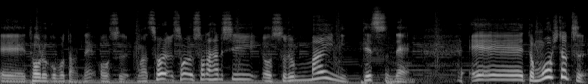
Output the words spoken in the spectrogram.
えー、登録ボタンね、押す。まあ、そそその話をする前にですね、えーと、もう一つ、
